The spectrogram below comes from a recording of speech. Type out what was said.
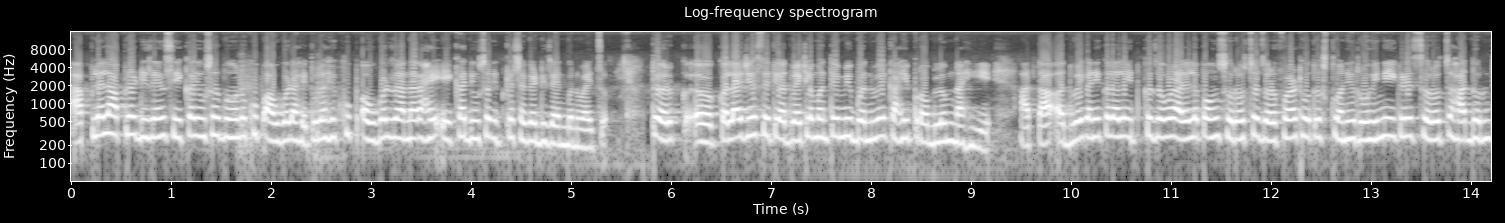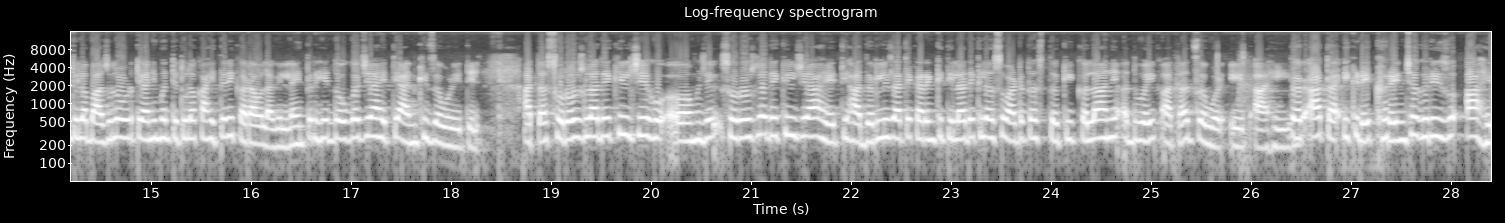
आपल्याला आपल्या डिझाईन्स एका दिवसात बनवणं खूप अवघड आहे. तुला हे खूप अवघड जाणार आहे एका दिवसात इतक्या सगळे डिझाईन बनवायचं. तर क- कला जी असते ती अद्वैकला म्हणते मी बनवेल काही प्रॉब्लेम नाही आहे आता अद्वैक आणि कलाला इतकं जवळ आलेलं पाहून सरोजचा जळफळाट होत असतो आणि रोहिणी इकडे सरोजचा हात धरून तिला बाजूला ओढते आणि म्हणते तुला काहीतरी करावं लागेल. नाहीतर हे दोघं जे आहे ते आणखी जवळ येतील. आता सरोजला देखील जे हो म्हणजे सरोजला देखील जे आहे ती हादरली जाते कारण की तिला देखील असं वाटत असतं की कला आणि अद्वैत आता जवळ येत आहे. तर आता इकडे खरेंच्या घरी जो आहे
